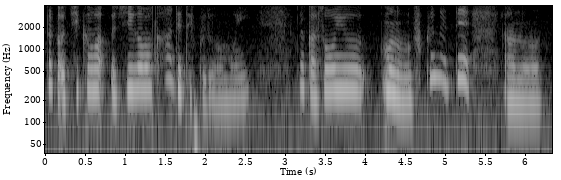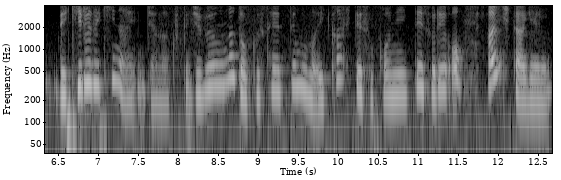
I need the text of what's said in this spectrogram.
だから内側内側から出てくる思い。だからそういうものも含めてあのできるできないじゃなくて自分の特性ってものを生かしてそこにいてそれを愛してあげる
